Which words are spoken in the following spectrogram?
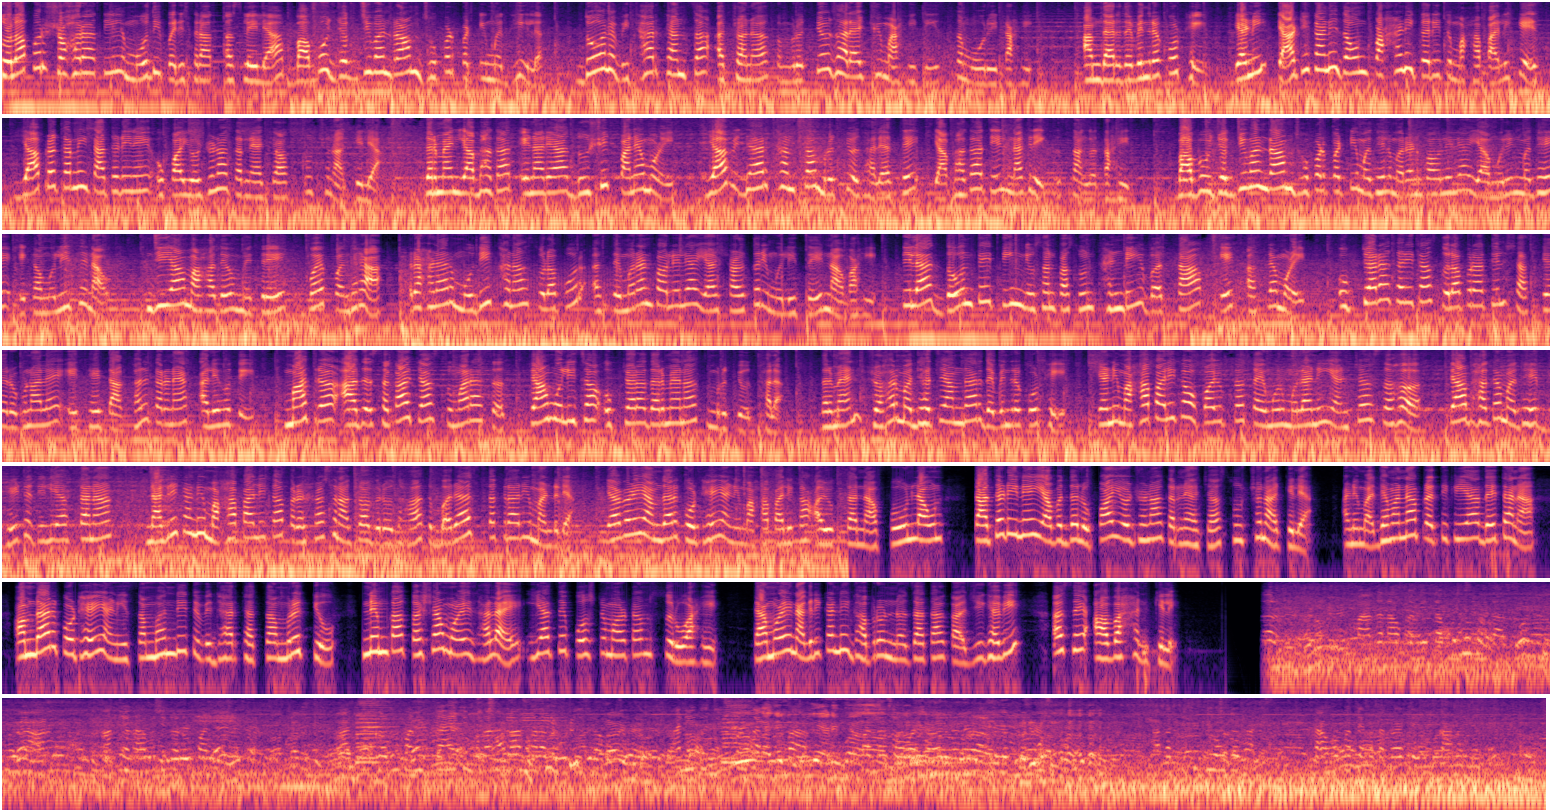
सोलापूर शहरातील मोदी परिसरात असलेल्या बाबू जगजीवनराम झोपडपट्टीमधील दोन विद्यार्थ्यांचा अचानक मृत्यू झाल्याची माहिती समोर येत आहे. आमदार देवेंद्र कोठे यांनी त्या ठिकाणी जाऊन पाहणी करीत महापालिकेस या प्रकरणी तातडीने उपाययोजना करण्याच्या सूचना केल्या. दरम्यान या भागात येणाऱ्या दूषित पाण्यामुळे या विद्यार्थ्यांचा मृत्यू झाल्याचे या भागातील नागरिक सांगत आहेत. बाबू जगजीवन राम झोपडपट्टी मधील मरण पावलेल्या या मुलींमध्ये एका मुलीचे नाव जिया महादेव मित्रे वय पंधरा राहणार मोदी खाना सोलापूर असे मरण पावलेल्या या शाळकरी मुलीचे नाव आहे. तिला दोन ते तीन दिवसांपासून थंडी व ताप येत असल्यामुळे उपचाराकरिता सोलापुरातील शासकीय रुग्णालय येथे दाखल करण्यात आले होते. मात्र आज सकाळच्या सुमारासच त्या मुलीचा उपचारादरम्यानच मृत्यू झाला. दरम्यान शहर मध्याचे आमदार देवेंद्र कोठे यांनी महापालिका उपायुक्त तैमूर मुलानी यांच्यासह त्या भागामध्ये भेट दिली असताना नागरिकांनी महापालिका प्रशासनाच्या विरोधात बऱ्याच तक्रारी मांडल्या. यावेळी आमदार कोठे यांनी महापालिका आयुक्तांना फोन लावून तातडीने याबद्दल उपाययोजना करण्याच्या सूचना केल्या आणि माध्यमांना प्रतिक्रिया देताना आमदार कोठे यांनी संबंधित विद्यार्थ्याचा मृत्यू नेमका कशामुळे झालाय याचे पोस्टमॉर्टम सुरू आहे. त्यामुळे नागरिकांनी घाबरून न जाता काळजी घ्यावी असे आवाहन केले. माझं नाव कविता आमच्या गावाची गडूळ पाणी आहे. आणि पाणी आहे की मुलांना लहान मुलांना आणि आता किती दिवस झाले? सांगू का त्याला तक्रार त्यांनी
